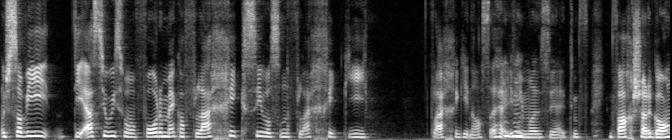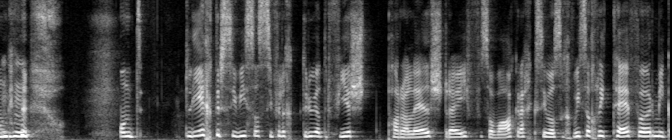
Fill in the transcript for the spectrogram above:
Es ist so wie die SUVs, die vorher mega flächig waren, die so eine flächige, flächige Nase haben, wie man sie sagt, im, im Fachjargon. Mhm. Und die Lichter sind wie so, es sind vielleicht drei oder vier St- Parallelstreifen, so waagrecht gewesen, die sich wie so ein bisschen T-förmig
